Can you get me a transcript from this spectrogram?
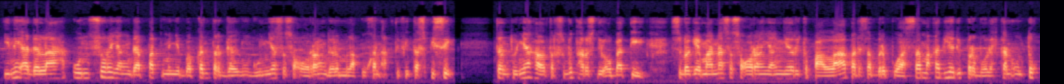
ini adalah unsur yang dapat menyebabkan terganggunya seseorang dalam melakukan aktivitas fisik. Tentunya hal tersebut harus diobati. Sebagaimana seseorang yang nyeri kepala pada saat berpuasa, maka dia diperbolehkan untuk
